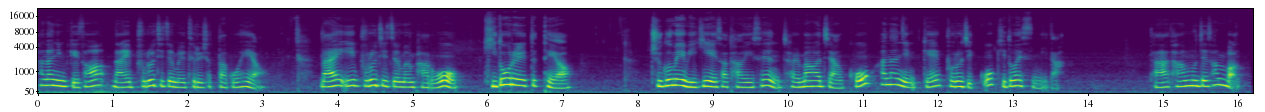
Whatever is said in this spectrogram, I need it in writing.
하나님께서 나의 부르짖음을 들으셨다고 해요. 나의 이 부르짖음은 바로 기도를 뜻해요. 죽음의 위기에서 다윗은 절망하지 않고 하나님께 부르짖고 기도했습니다. 자, 다음 문제 3번.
